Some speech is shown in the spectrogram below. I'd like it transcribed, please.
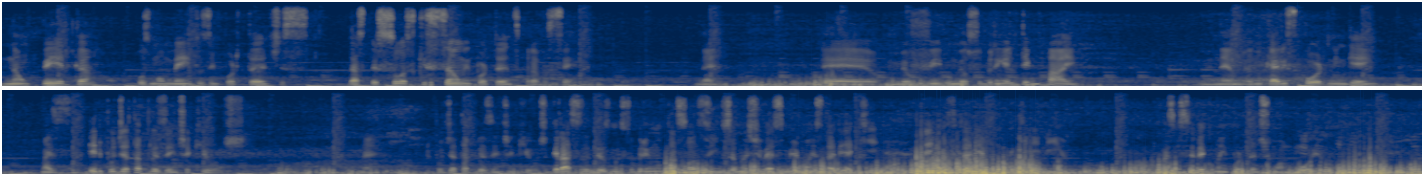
não perca os momentos importantes das pessoas que são importantes para você, né? É, o meu filho, o meu sobrinho, ele tem um pai, né? Eu não quero expor ninguém, mas ele podia estar presente aqui hoje podia estar presente aqui hoje. Graças a Deus meu sobrinho não está sozinho. Se eu não estivesse, minha irmã estaria aqui. Nem eu ficaria com pequenininho. Mas você vê como é importante um apoio?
